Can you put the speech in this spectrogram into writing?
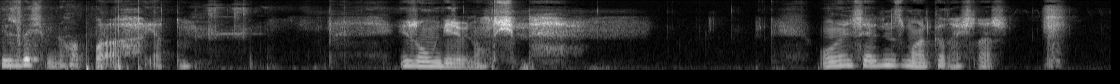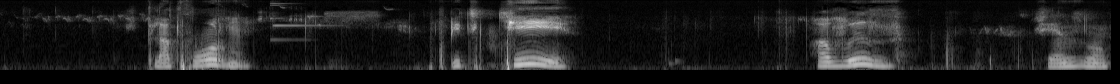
105 bin hoppa yattım. 111 bin oldu şimdi. Oyunu sevdiniz mi arkadaşlar? Platform. Bitki. Havuz. Şenzlong.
